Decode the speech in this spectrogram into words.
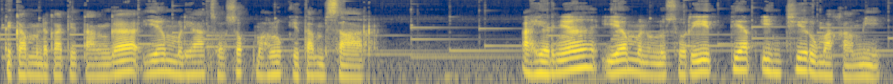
ketika mendekati tangga, ia melihat sosok makhluk hitam besar. Akhirnya, ia menelusuri tiap inci rumah kami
